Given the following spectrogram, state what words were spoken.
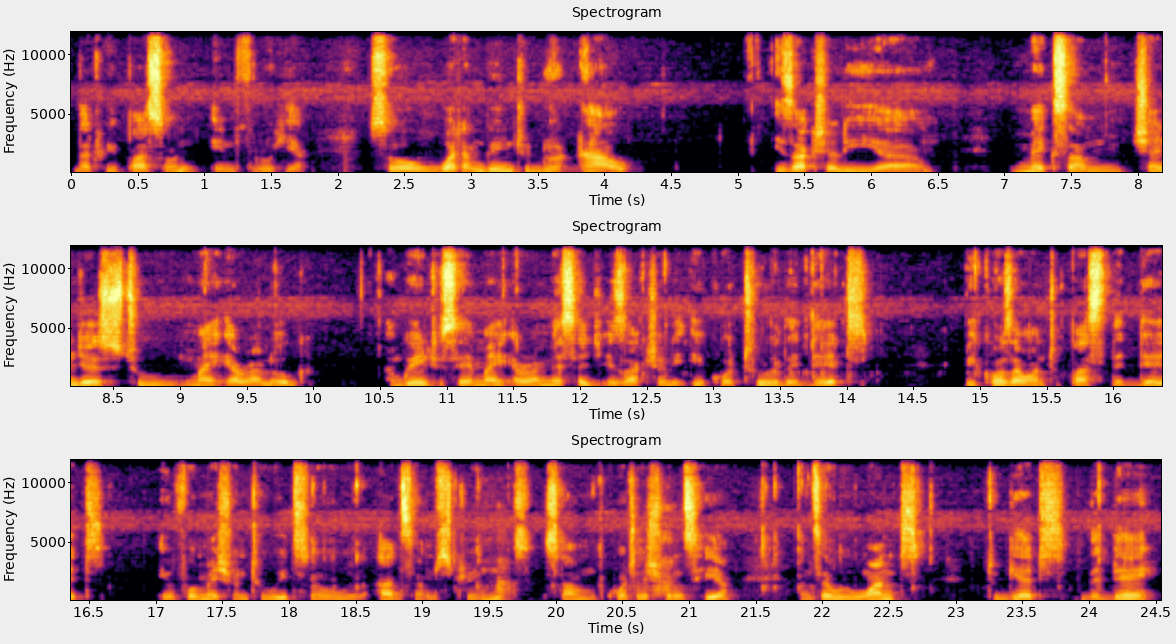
that we pass on in through here. So what I'm going to do now is actually uh, make some changes to my error log. I'm going to say my error message is actually equal to the date because I want to pass the date information to it, so we'll add some strings, some quotations here, and say we want to get the day,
